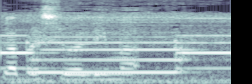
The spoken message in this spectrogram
1325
